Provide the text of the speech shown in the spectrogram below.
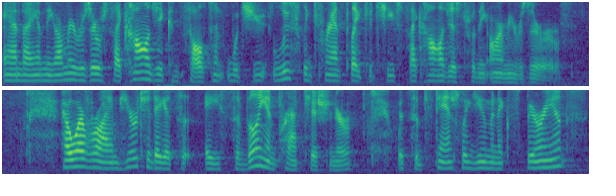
and I am the Army Reserve Psychology Consultant, which you loosely translate to Chief Psychologist for the Army Reserve. However, I am here today as a, a civilian practitioner with substantial human experience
